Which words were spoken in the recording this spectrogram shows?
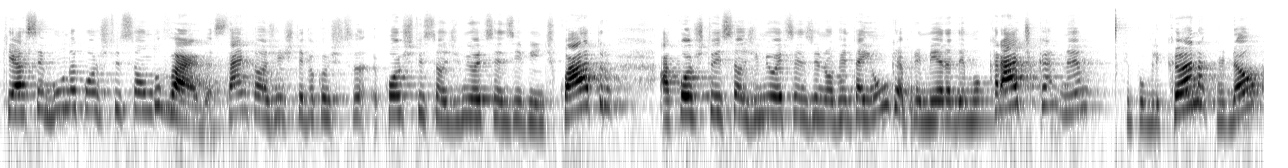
que é a segunda Constituição do Vargas, tá? Então a gente teve a Constituição de 1824, a Constituição de 1891, que é a primeira democrática, né? Republicana, perdão.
